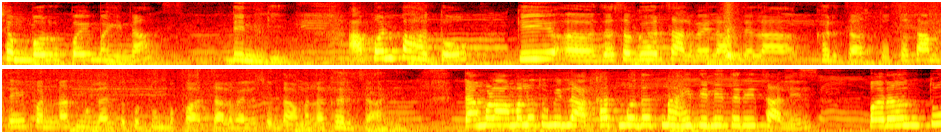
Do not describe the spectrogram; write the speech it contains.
शंभर रुपये महिना देणगी. आपण पाहतो की जसं घर चालवायला आपल्याला खर्च असतो तसं आमचं हे पन्नास मुलांचं कुटुंब पा- चालवायला सुद्धा आम्हाला खर्च आहे. त्यामुळे आम्हाला तुम्ही लाखात मदत नाही दिली तरी चालेल परंतु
